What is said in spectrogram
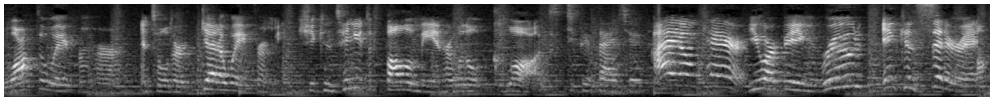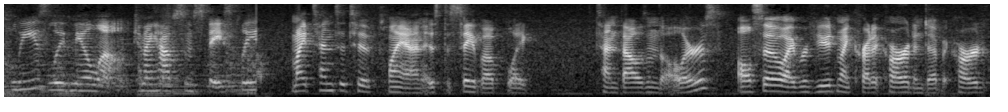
walked away from her and told her, get away from me. She continued to follow me in her little clogs. Supervisor. I don't care. You are being rude, inconsiderate. Please leave me alone. Can I have some space, please? My tentative plan is to save up like $10,000. Also, I reviewed my credit card and debit card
